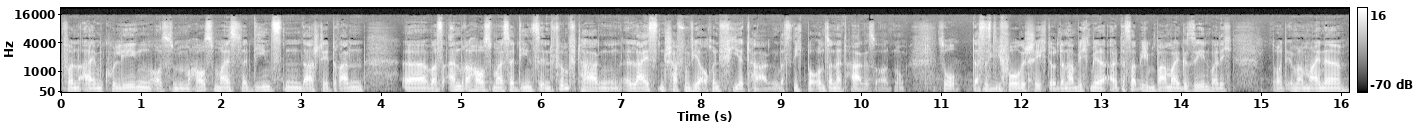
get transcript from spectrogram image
von einem Kollegen aus dem Hausmeisterdiensten. Da steht dran, äh, was andere Hausmeisterdienste in fünf Tagen leisten, schaffen wir auch in vier Tagen. Das liegt bei uns an der Tagesordnung. So, das ist die mhm. Vorgeschichte. Und dann habe ich mir, das habe ich ein paar Mal gesehen, weil ich dort immer meine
